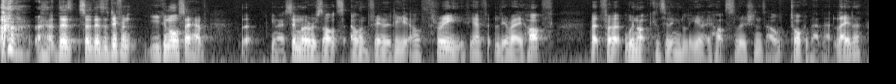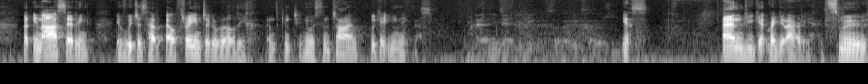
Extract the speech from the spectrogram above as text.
there's, so there's a different. You can also have, the, you know, similar results L infinity L3 if you have Leray-Hopf, but for we're not considering Leray-Hopf solutions. I'll talk about that later. But in our setting, if we just have L3 integrability and continuous in time, we get uniqueness. Then you get uniqueness of the weak solution? Yes. And you get regularity. It's smooth.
